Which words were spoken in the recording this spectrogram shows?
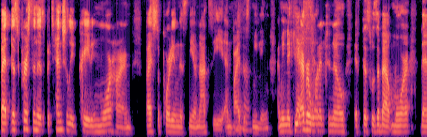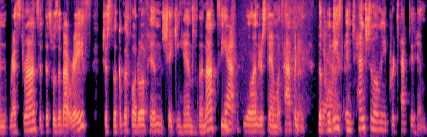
but this person is potentially creating more harm by supporting this neo-Nazi and by mm-hmm. this meeting. I mean, if you yes. ever wanted to know if this was about more than restaurants, if this was about race, just look at the photo of him shaking hands with a Nazi. Yeah. You'll understand what's happening. The yeah. police intentionally protected him.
